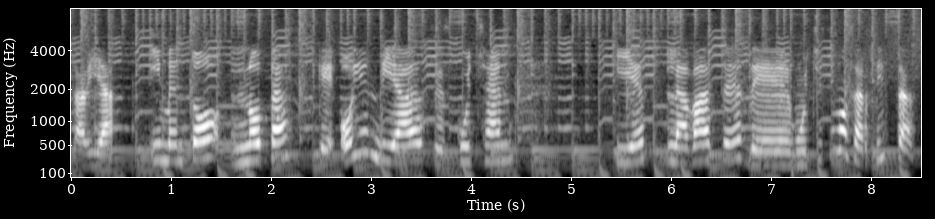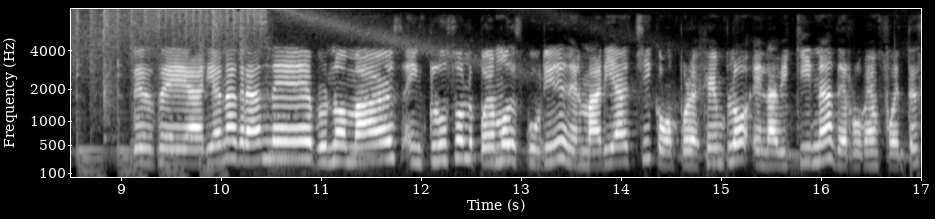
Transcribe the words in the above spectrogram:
sabía, inventó notas que hoy en día se escuchan y es la base de muchísimos artistas desde Ariana Grande, Bruno Mars e incluso lo podemos descubrir en el mariachi, como por ejemplo en La Viquina de Rubén Fuentes,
